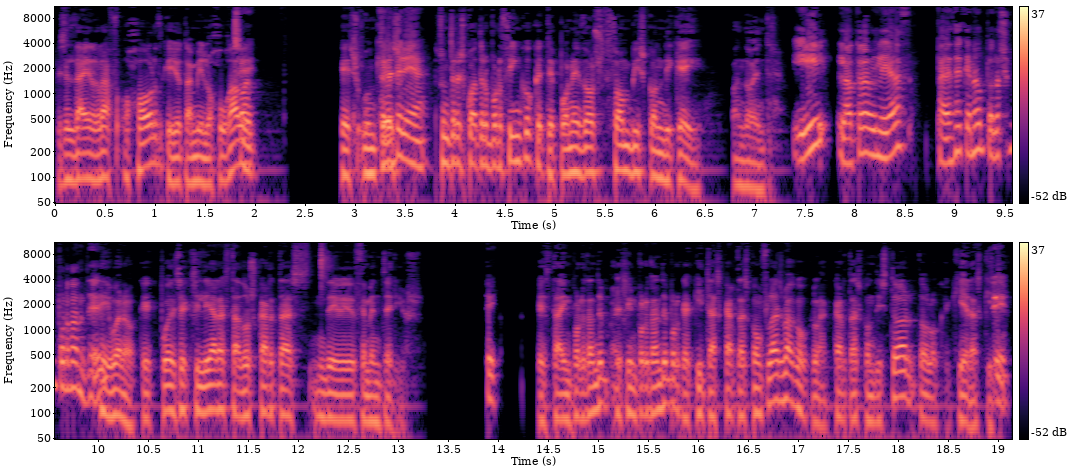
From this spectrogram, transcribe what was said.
es el Diregraph Horde, que yo también lo jugaba. Sí. Es 3, es un 3-4 por 5 que te pone dos zombies con decay cuando entra. Y la otra habilidad, parece que no, pero es importante. ¿eh? Y bueno, que puedes exiliar hasta dos cartas de cementerios. Sí. Está importante, es importante porque quitas cartas con flashback o cartas con distort, todo lo que quieras quitar. Sí.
